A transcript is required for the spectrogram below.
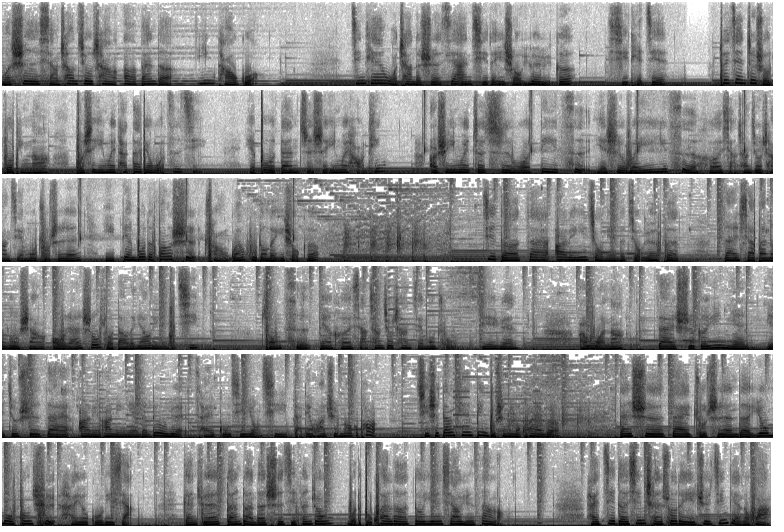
我是想唱就唱二班的樱桃果，今天我唱的是谢安琪的一首粤语歌《喜帖街》。推荐这首作品呢，不是因为它代表我自己，也不单只是因为好听，而是因为这是我第一次，也是唯一一次和想唱就唱节目主持人以电波的方式闯关互动的一首歌。记得在二零一九年的九月份。在下班的路上，偶然搜索到了幺零五七，从此便和想唱就唱节目组结缘。而我呢，在时隔一年，也就是在二零二零年的六月，才鼓起勇气打电话去冒个泡。其实当天并不是那么快乐，但是在主持人的幽默风趣还有鼓励下，感觉短短的十几分钟，我的不快乐都烟消云散了。还记得星辰说的一句经典的话。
